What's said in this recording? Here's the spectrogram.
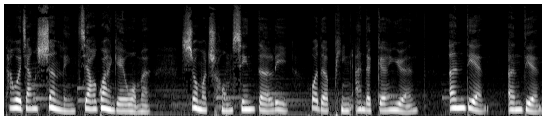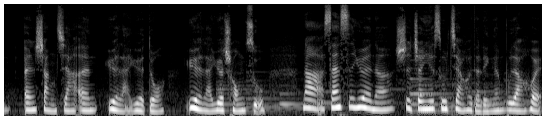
他会将圣灵浇灌给我们，使我们重新得力，获得平安的根源。恩典，恩典，恩上加恩，越来越多，越来越充足。那三四月呢，是真耶稣教会的灵恩布道会，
